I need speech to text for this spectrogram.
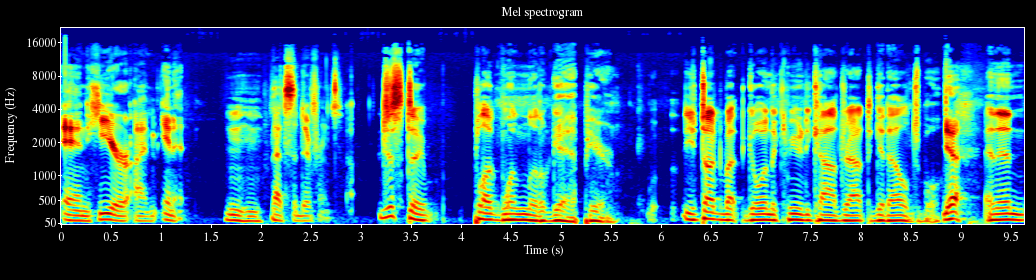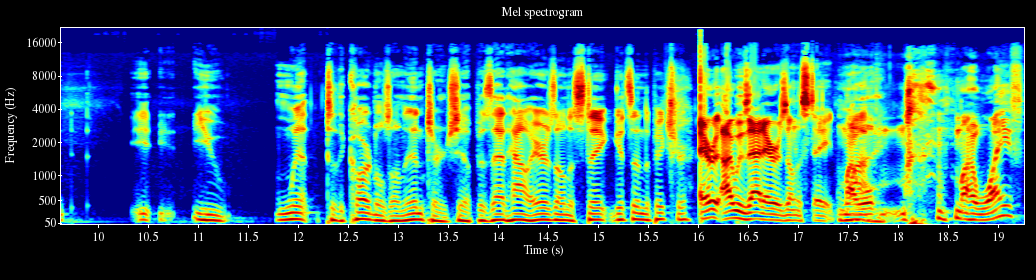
and here I'm in it. Mm-hmm. That's the difference. just to plug one little gap here. You talked about going the community college route to get eligible. Yeah. And then you, you went to the Cardinals on internship. Is that how Arizona State gets in the picture? I was at Arizona State. My, my my wife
